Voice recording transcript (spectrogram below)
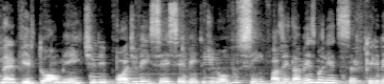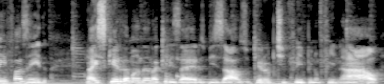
Né? Virtualmente ele pode vencer esse evento de novo sim, fazendo a mesma linha de surf que ele vem fazendo. Na esquerda mandando aqueles aéreos bizarros, o Kerupt Flip no final,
